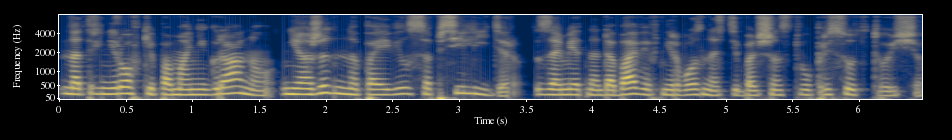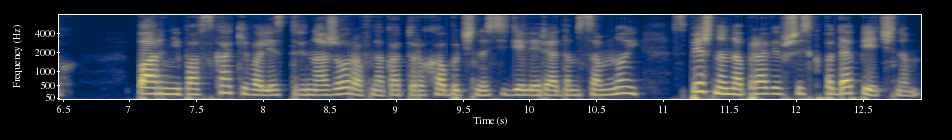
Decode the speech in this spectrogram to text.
На тренировке по маниграну неожиданно появился пси-лидер, заметно добавив нервозности большинству присутствующих. Парни повскакивали с тренажеров, на которых обычно сидели рядом со мной, спешно направившись к подопечным.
